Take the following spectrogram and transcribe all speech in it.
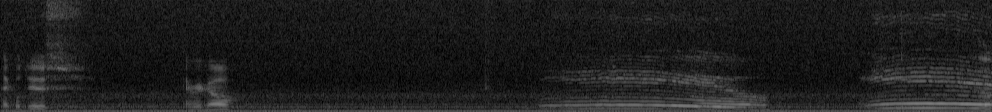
Pickle juice. Here we go. Ew. Ew.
